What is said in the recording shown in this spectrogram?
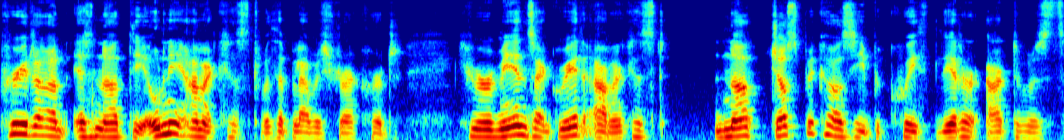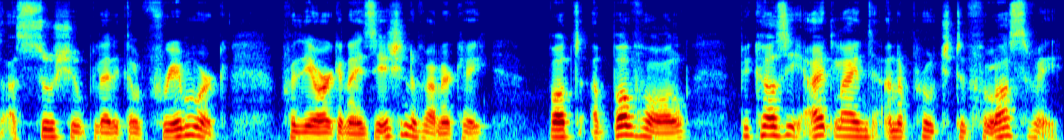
Proudhon is not the only anarchist with a blemished record. He remains a great anarchist not just because he bequeathed later activists a socio political framework for the organisation of anarchy, but above all because he outlined an approach to philosophy,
